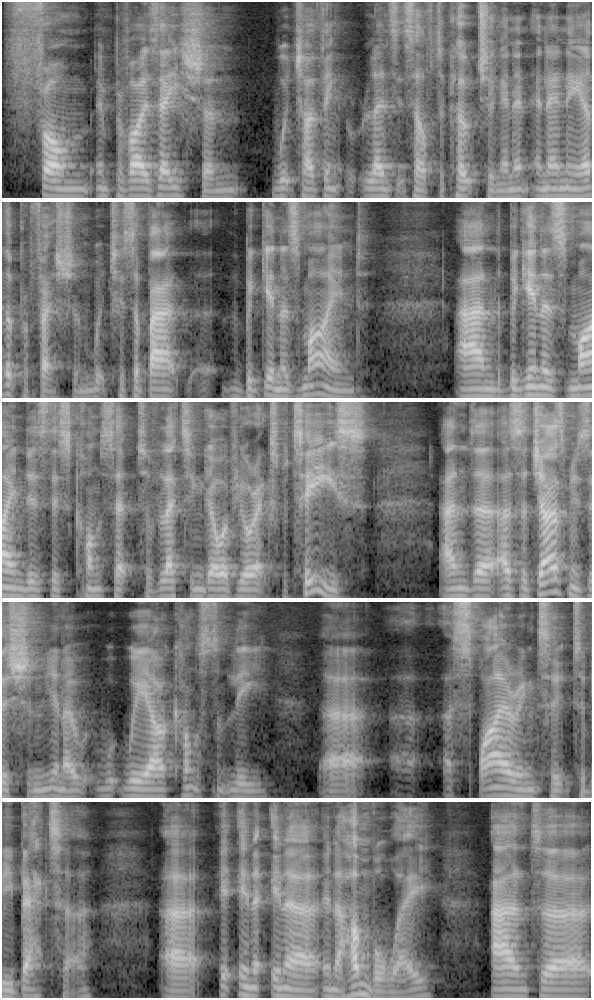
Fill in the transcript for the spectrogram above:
from improvisation which I think lends itself to coaching and, and any other profession which is about the beginner's mind. And the beginner's mind is this concept of letting go of your expertise. And uh, as a jazz musician, you know, we are constantly uh, aspiring to, to be better uh, in a, in a in a humble way. And uh,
